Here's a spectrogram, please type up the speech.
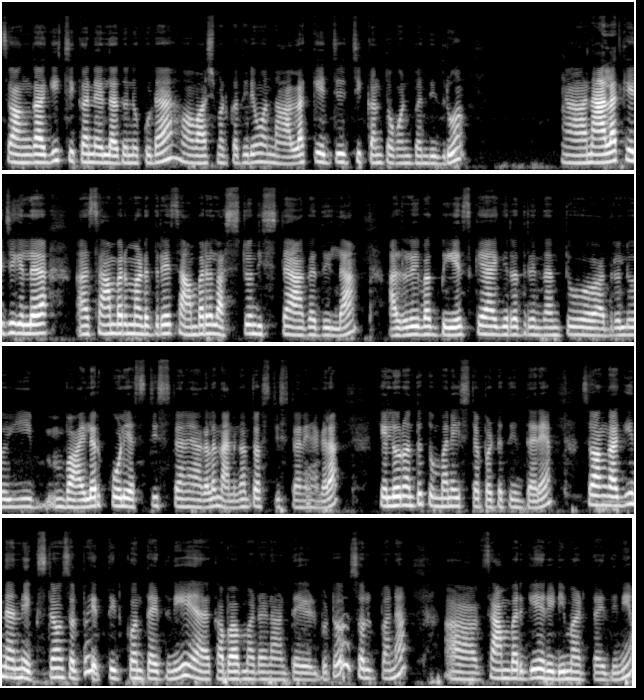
ಸೊ, ಹಂಗಾಗಿ ಚಿಕನ್ ಎಲ್ಲದನ್ನು ಕೂಡ ವಾಶ್ ಮಾಡ್ಕೊತೀರಿ ಒಂದು ನಾಲ್ಕು ಕೆ ಜಿ ಚಿಕನ್ ತೊಗೊಂಡು ಬಂದಿದ್ದರು ನಾಲ್ಕು ಕೆ ಜಿಗೆಲ್ಲ ಸಾಂಬಾರು ಮಾಡಿದ್ರೆ ಸಾಂಬಾರಲ್ಲಿ ಅಷ್ಟೊಂದು ಇಷ್ಟ ಆಗೋದಿಲ್ಲ. ಅದರಲ್ಲೂ ಇವಾಗ ಬೇಸಿಗೆ ಆಗಿರೋದ್ರಿಂದಂತೂ ಅದರಲ್ಲೂ ಈ ಬಾಯ್ಲರ್ ಕೋಳಿ ಅಷ್ಟು ಇಷ್ಟನೇ ಆಗೋಲ್ಲ. ನನಗಂತೂ ಅಷ್ಟು ಇಷ್ಟನೇ ಆಗೋಲ್ಲ. ಕೆಲವರಂತೂ ತುಂಬಾ ಇಷ್ಟಪಟ್ಟು ತಿಂತಾರೆ. ಸೊ, ಹಂಗಾಗಿ ನಾನು ಎಕ್ಸ್ಟ್ರಾ ಒಂದು ಸ್ವಲ್ಪ ಎತ್ತಿಟ್ಕೊತಾ ಇದ್ದೀನಿ. ಕಬಾಬ್ ಮಾಡೋಣ ಅಂತ ಹೇಳ್ಬಿಟ್ಟು ಸ್ವಲ್ಪನ ಸಾಂಬಾರಿಗೆ ರೆಡಿ ಮಾಡ್ತಾಯಿದ್ದೀನಿ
